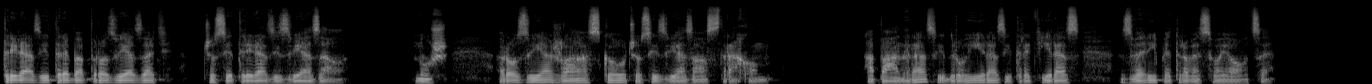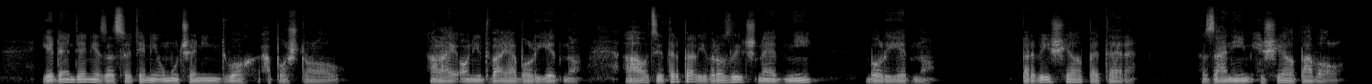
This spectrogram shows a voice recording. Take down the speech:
Tri razy treba prozviazať, čo si tri razy zviazal. Nuž, rozviaž láskou, čo si zviazal strachom. A pán raz, i druhý raz, i tretí raz zverí Petrove svoje ovce. Jeden deň je zasvetený umúčením dvoch apoštolov – ale aj oni dvaja boli jedno. A hoci trpeli v rozličné dni, boli jedno. Prvý šiel Peter, za ním išiel Pavol.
